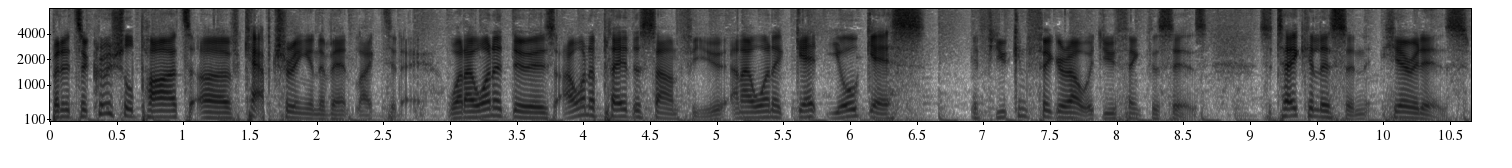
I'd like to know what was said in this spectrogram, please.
But it's a crucial part of capturing an event like today. What I want to do is I want to play the sound for you and I want to get your guess if you can figure out what you think this is. So take a listen. Here it is.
